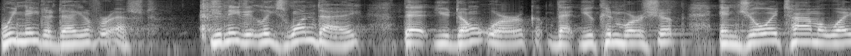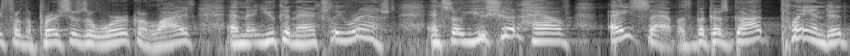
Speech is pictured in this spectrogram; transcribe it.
We need a day of rest. You need at least one day that you don't work, that you can worship, enjoy time away from the pressures of work or life, and that you can actually rest. And so you should have a Sabbath because God planned it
